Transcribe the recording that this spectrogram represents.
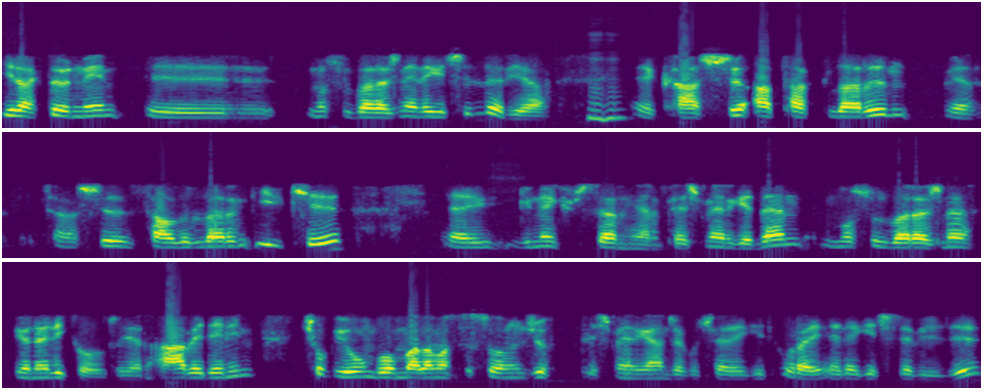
Irak'ta örneğin e, Mosul barajını ele geçirdiler ya. Hı hı. E, karşı atakların ve karşı saldırıların ilki e, Güney Kürdistan yani Peşmerge'den Mosul Barajı'na yönelik oldu. Yani ABD'nin çok yoğun bombalaması sonucu Peşmerge ancak uçarak orayı ele geçirebildi.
